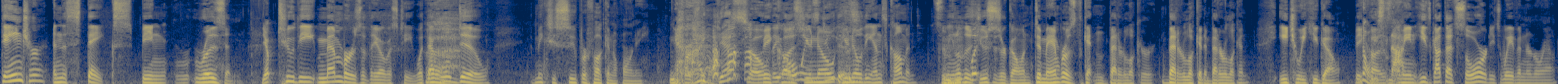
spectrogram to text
danger and the stakes being risen Yep. to the members of the OST. What that will do, it makes you super fucking horny. I guess so. Because you know you know the end's coming. So you know mm-hmm. those juices are going. DiMambro's getting better looker, better looking and better looking each week you go. Because not. I mean, he's got that sword. He's waving it around.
